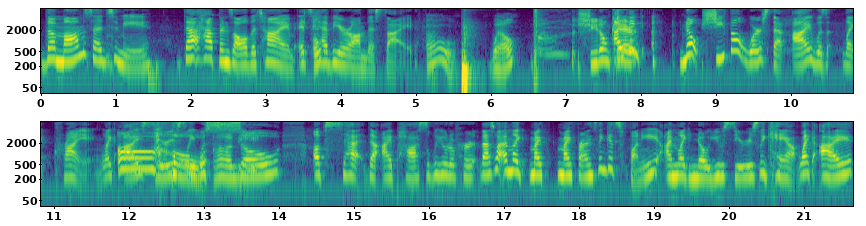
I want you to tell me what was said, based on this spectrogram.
The mom said to me, "That happens all the time. It's heavier on this side." oh. Well, she don't care. I think no, she felt worse that I was like crying. Like Oh, I seriously was honey. so upset that I possibly would have hurt. That's why I'm like my my friends think it's funny. I'm like no, you seriously can't. Like I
